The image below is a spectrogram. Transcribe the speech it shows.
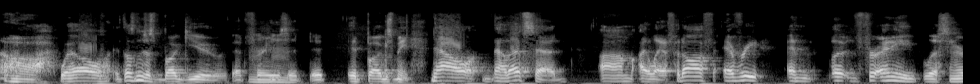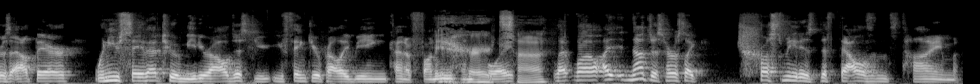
Ah, well, it doesn't just bug you, that phrase. Mm-hmm. It, it, it bugs me. Now, now that said, um, I laugh it off every, and uh, for any listeners out there, when you say that to a meteorologist, you, you think you're probably being kind of funny it and hurts, Huh? Like, well, I, not just hurts, like, trust me, it is the thousandth time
